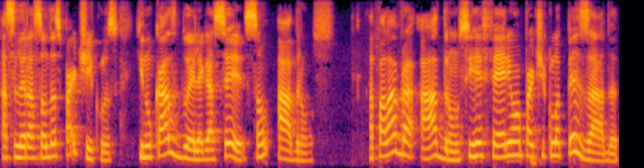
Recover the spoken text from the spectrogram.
aceleração das partículas, que no caso do LHC são hadrons. A palavra hadron se refere a uma partícula pesada,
